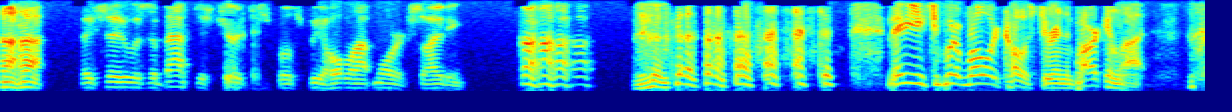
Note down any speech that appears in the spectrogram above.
Uh huh. They said it was a Baptist church. It's supposed to be a whole lot more exciting. Maybe you should put a roller coaster in the parking lot.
